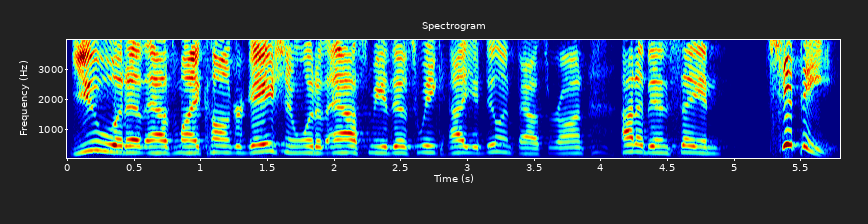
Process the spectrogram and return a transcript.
you would have, as my congregation would have asked me this week, how you doing, Pastor Ron? I'd have been saying, chippy.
